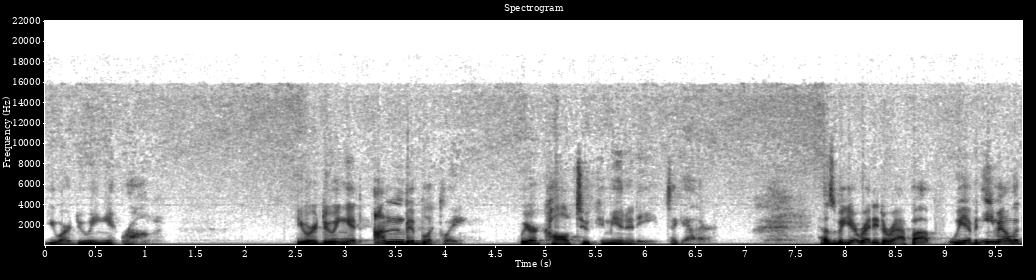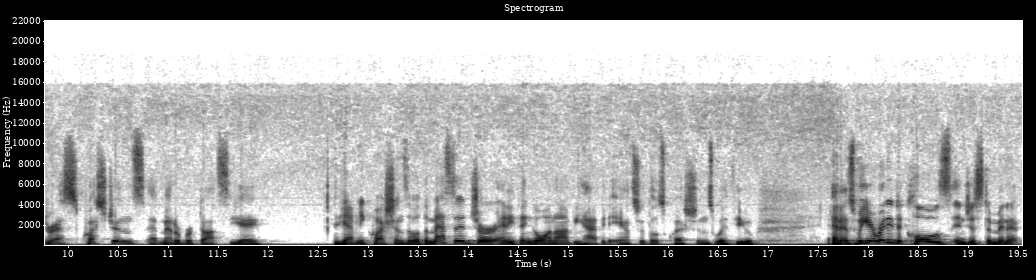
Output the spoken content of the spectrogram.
you are doing it wrong. You are doing it unbiblically we are called to community together. As we get ready to wrap up, we have an email address questions at meadowbrook.ca. If you have any questions about the message or anything going on, I'd be happy to answer those questions with you. And as we get ready to close in just a minute,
